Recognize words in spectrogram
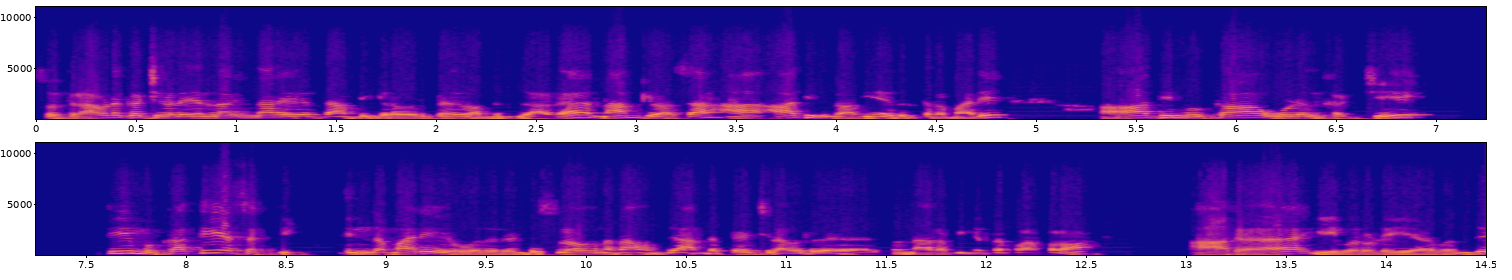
சோ திராவிட கட்சிகளை எல்லாரையும் தான் எதிர்த்தேன் அப்படிங்கிற ஒரு பேர் வந்ததுக்காக நாம் கிவாசா அதிமுகவையும் எதிர்க்கிற மாதிரி அதிமுக ஊழல் கட்சி திமுக தீய சக்தி இந்த மாதிரி ஒரு ரெண்டு ஸ்லோகனை தான் வந்து அந்த பேச்சில் அவரு சொன்னார் அப்படிங்கிறத பார்க்குறோம். ஆக இவருடைய வந்து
